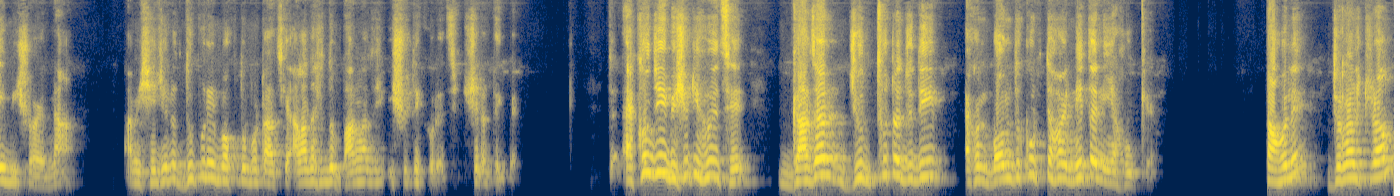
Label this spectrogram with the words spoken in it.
এই বিষয়ে না। আমি সেই জন্য দুপুরের বক্তব্যটা আজকে আলাদা শুধু বাংলাদেশ ইস্যুতে করেছি, সেটা দেখবেন। তো এখন যে বিষয়টি হয়েছে, গাজার যুদ্ধটা যদি এখন বন্ধ করতে হয় নেতানিয়াহুকে, তাহলে ডোনাল্ড ট্রাম্প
